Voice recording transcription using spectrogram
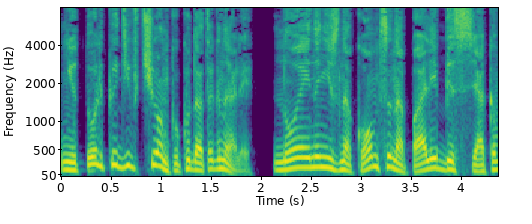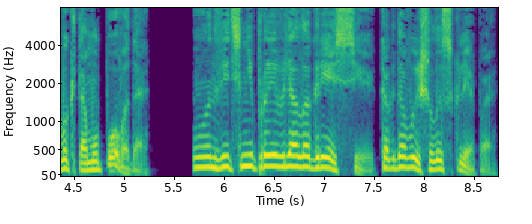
не только девчонку куда-то гнали, но и на незнакомца напали без всякого к тому повода. Он ведь не проявлял агрессии, когда вышел из склепа.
